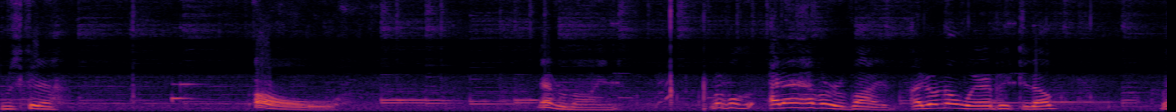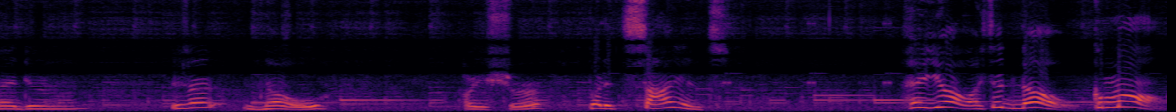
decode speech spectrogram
I'm just going to... Oh. Never mind. And I have a revive. I don't know where I picked it up, but I do remember. There's not... No. Are you sure? But it's science. Hey, yo, I said no. Come on.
